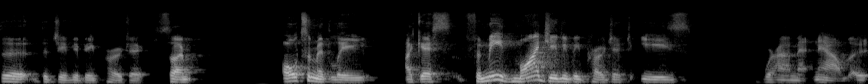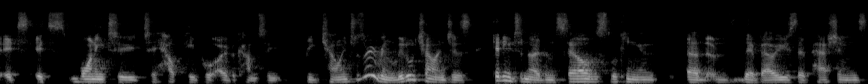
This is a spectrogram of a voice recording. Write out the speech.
the the GVB project? So ultimately, I guess for me, my GVB project is where I'm at now. It's it's wanting to to help people overcome some big challenges or even little challenges, getting to know themselves, looking at their values, their passions,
